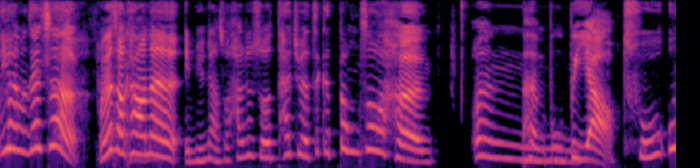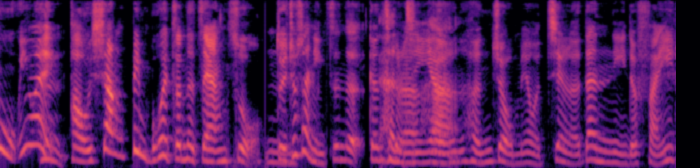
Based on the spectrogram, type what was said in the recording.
你怎么在这？我那时候看到那影评讲说，他就说他觉得这个动作很嗯很不必要突兀，因为好像并不会真的这样做。对，就算你真的跟很惊讶很久没有见了，但你的反应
